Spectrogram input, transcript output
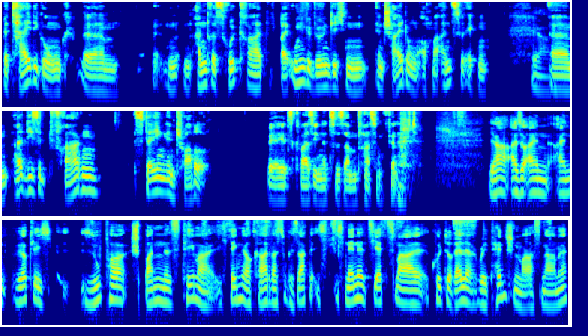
Beteiligung, ähm, ein anderes Rückgrat bei ungewöhnlichen Entscheidungen auch mal anzuecken. Ja. Ähm, all diese Fragen, staying in trouble wäre jetzt quasi eine Zusammenfassung vielleicht. Ja, also ein, ein wirklich super spannendes Thema. Ich denke mir auch gerade, was du gesagt hast, ich, ich nenne es jetzt mal kulturelle Retention-Maßnahme.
